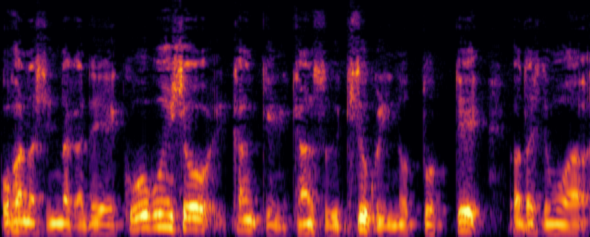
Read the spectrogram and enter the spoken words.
お話の中で公文書関係に関する規則にのっとって、私どもは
